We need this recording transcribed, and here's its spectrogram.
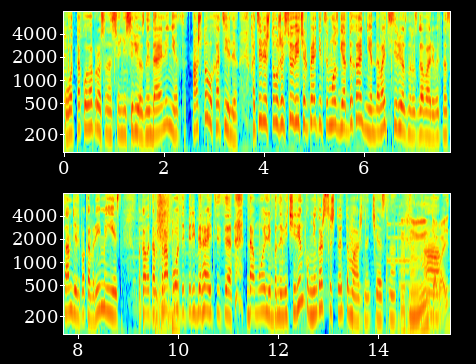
Вот такой вопрос у нас сегодня серьезный, да или нет? А что вы хотели? Хотели, что уже все, вечер пятницы, мозги отдыхать? Нет, давайте серьезно разговаривать. На самом деле, пока время есть, пока вы там с работы перебираетесь э, домой, либо на вечеринку, мне кажется, что это важно, честно. Мгм, А. Давай.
